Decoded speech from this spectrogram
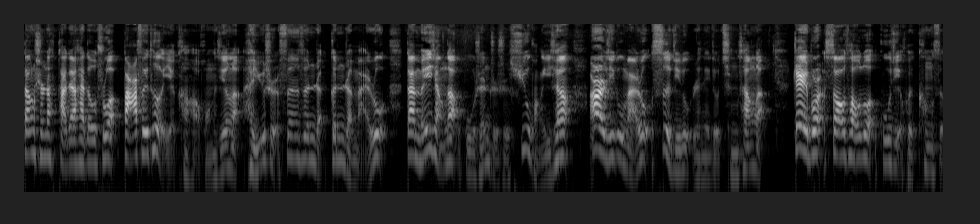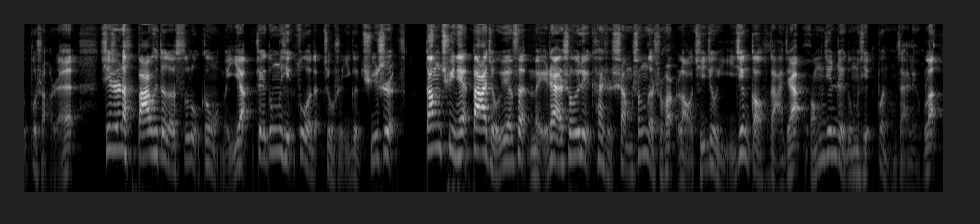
当时呢，大家还都说巴菲特也看好黄金了，于是纷纷着跟着买入，但没想到股神只是虚晃一枪，二季度买入，四季度人家就清仓了，这波骚操作估计会坑死不少人。其实呢，巴菲特的思路跟我们一样，这东西做的就是一个趋势。当去年八九月份美债收益率开始上升的时候，老齐就已经告诉大家，黄金这东西不能再留了。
